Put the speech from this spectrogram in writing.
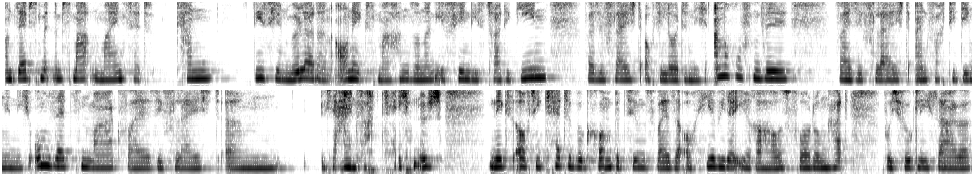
Und selbst mit einem smarten Mindset kann Lieschen Müller dann auch nichts machen, sondern ihr fehlen die Strategien, weil sie vielleicht auch die Leute nicht anrufen will, weil sie vielleicht einfach die Dinge nicht umsetzen mag, weil sie vielleicht ähm, ja einfach technisch nichts auf die Kette bekommt, beziehungsweise auch hier wieder ihre Herausforderung hat, wo ich wirklich sage,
